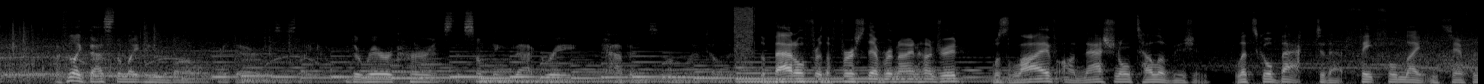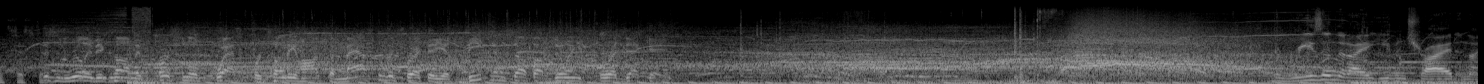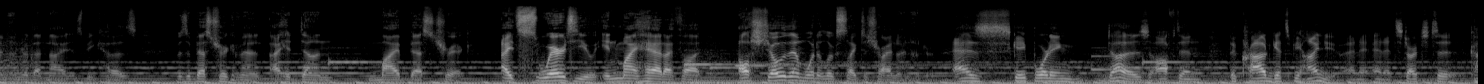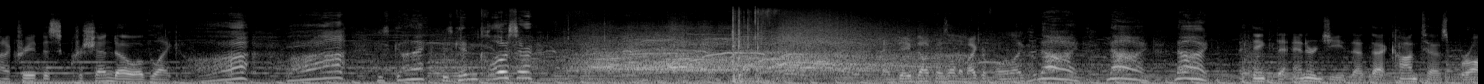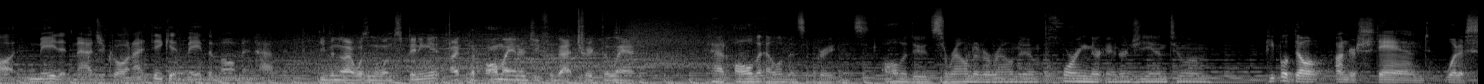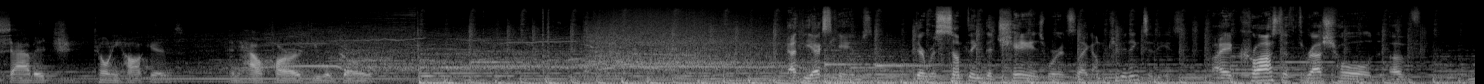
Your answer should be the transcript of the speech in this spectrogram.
I feel like that's the lightning in the bottle right there. there. Is just like the rare occurrence that something that great happens on live television. The battle for the first ever 900 was live on national television. Let's go back to that fateful night in San Francisco. This has really become a personal quest for Tony Hawk to master the trick that he has beaten himself up doing for a decade. The reason that I even tried a 900 that night is because it was a best trick event. I had done my best trick. I swear to you, in my head, I thought, I'll show them what it looks like to try a 900. As skateboarding does, often the crowd gets behind you and it, and it starts to kind of create this crescendo of like, ah, ah, he's gonna, he's getting closer. And Dave Duncan goes on the microphone like, nine, nine, nine. I think the energy that that contest brought made it magical, and I think it made the moment happen. Even though I wasn't the one spinning it, I put all my energy for that trick to land. It had all the elements of greatness. All the dudes surrounded around him, pouring their energy into him. People don't understand what a savage Tony Hawk is and how hard he will go. At the X Games, there was something that changed where it's like, I'm committing to these. I had crossed a threshold of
